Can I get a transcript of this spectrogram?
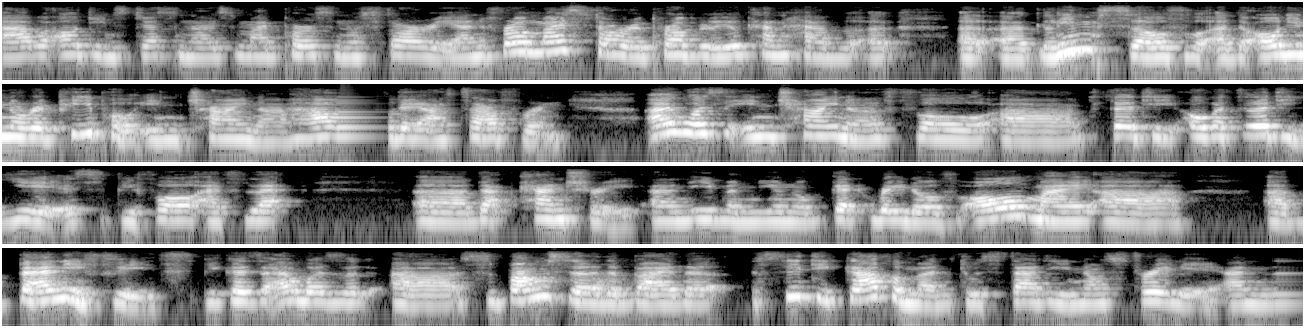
our audience just now, my personal story. And from my story, probably you can have a, a, a glimpse of uh, the ordinary people in China, how they are suffering. I was in China for uh, 30, over 30 years before I fled uh, that country and even, you know, get rid of all my uh, uh, benefits because I was sponsored by the city government to study in Australia and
